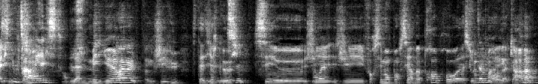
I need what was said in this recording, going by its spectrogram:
elle est ultra réaliste en plus. la meilleure Ouais, ouais. que j'ai vue. C'est-à-dire que c'est, euh, j'ai, Ouais. forcément pensé à ma propre relation totalement, avec bah, ma femme.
